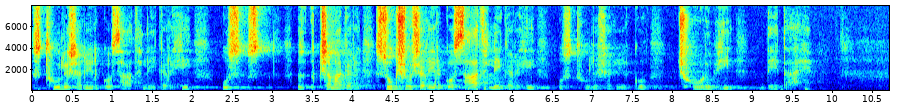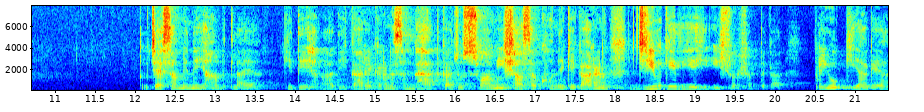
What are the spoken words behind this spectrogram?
स्थूल शरीर को साथ लेकर ही उस क्षमा करें। सूक्ष्म शरीर को साथ लेकर ही उस स्थूल शरीर को छोड़ भी देता है। तो जैसा मैंने यहाँ बतलाया कि देह आदि कार्यकरण संघात का जो स्वामी शासक होने के कारण जीव के लिए ही ईश्वर शब्द का प्रयोग किया गया,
